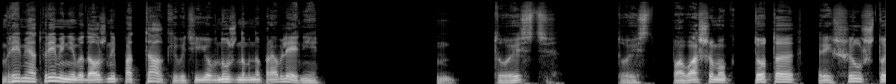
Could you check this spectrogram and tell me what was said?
Время от времени вы должны подталкивать ее в нужном направлении. То есть... То есть, по-вашему, кто-то решил, что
